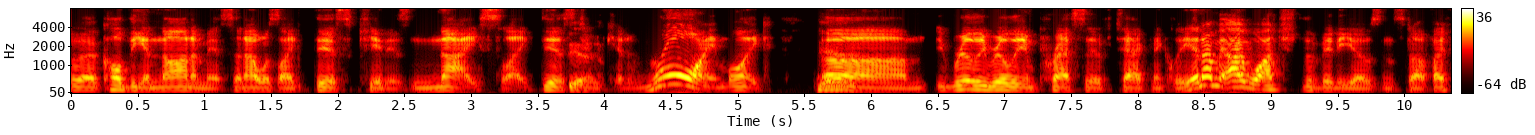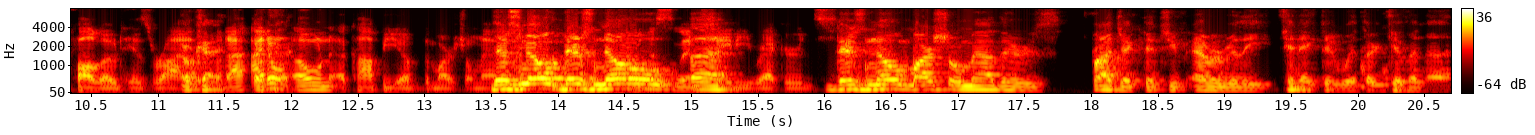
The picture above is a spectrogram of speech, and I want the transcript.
uh, called The Anonymous. And I was like, this kid is nice. Like this Yeah. dude can rhyme. Like Yeah. um really really impressive technically and i mean i watched the videos and stuff i followed his rise Okay, but I, I don't own a copy of the marshall mathers There's no, there's the no, slim uh, shady records there's no Marshall Mathers project that you've ever really connected with or given a.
